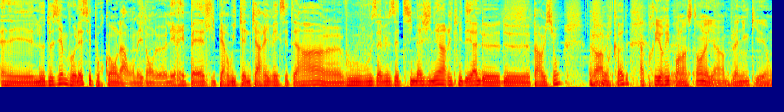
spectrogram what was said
et le deuxième volet, c'est pour quand Là, on est dans le, les répètes, l'hyper week-end qui arrive, etc. Euh, vous, vous avez vous êtes imaginé un rythme idéal de, de parution? Alors, après- code A priori, pour l'instant, là, il y a un planning qui est, on,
